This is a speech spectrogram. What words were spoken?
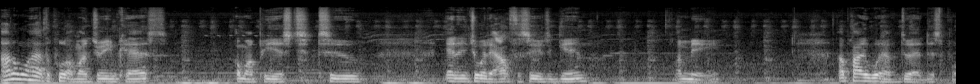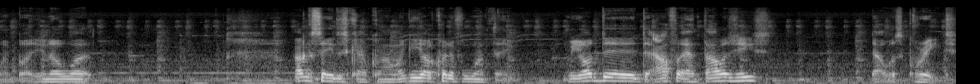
I don't want to have to pull out my Dreamcast or my PS2 and enjoy the Alpha series again. I mean, I probably would have to do at this point, but you know what? I can say this, Capcom. I give y'all credit for one thing. When y'all did the Alpha anthologies, that was great.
